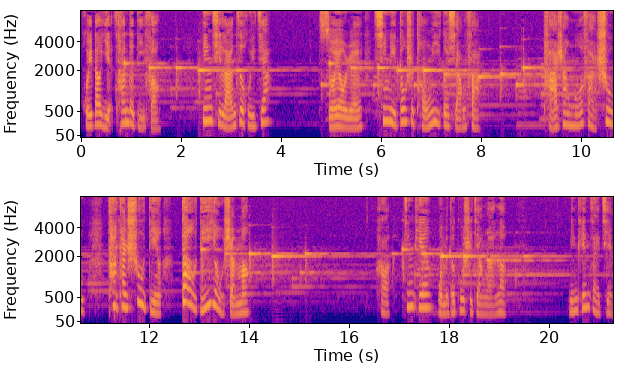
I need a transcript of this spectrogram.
回到野餐的地方，拎起篮子回家。所有人心里都是同一个想法：爬上魔法树，看看树顶到底有什么。好，今天我们的故事讲完了，明天再见。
